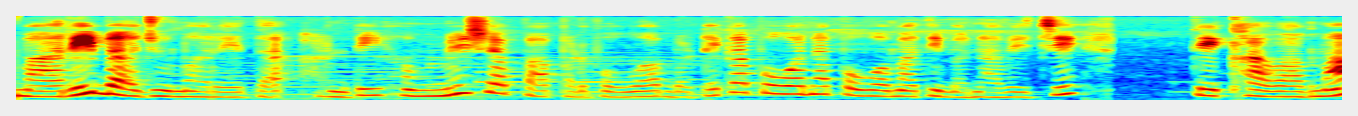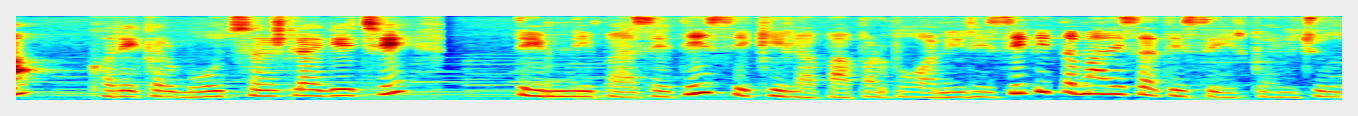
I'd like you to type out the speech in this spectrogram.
મારી બાજુમાં રહેતા આંટી હંમેશા પાપડ પૌવા, બટેકા પૌવાના પૌવામાંથી બનાવે છે. તે ખાવામાં ખરેખર બહુ જ સરસ લાગે છે. તેમની પાસેથી શીખેલા પાપડ પૌવાની રેસીપી તમારી સાથે શેર કરું છું.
